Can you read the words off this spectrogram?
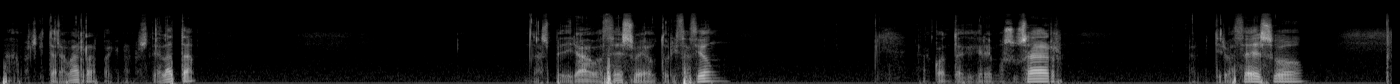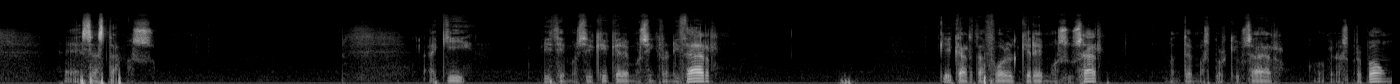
Vamos a quitar a barra para que non nos dé lata. Nos pedirá acceso e autorización. A conta que queremos usar. Permitir acceso. E xa estamos. Aquí dicimos si que queremos sincronizar. Que carta queremos usar non temos por que usar o que nos propón.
